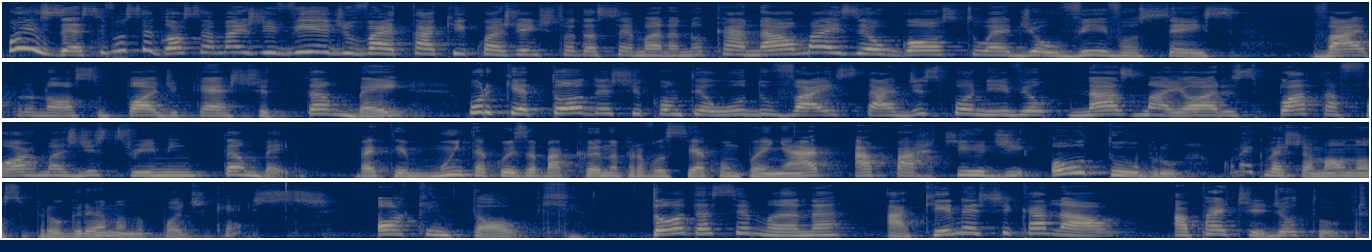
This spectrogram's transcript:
Pois é, se você gosta mais de vídeo, vai estar tá aqui com a gente toda semana no canal, mas eu gosto é de ouvir vocês. Vai para o nosso podcast também porque todo este conteúdo vai estar disponível nas maiores plataformas de streaming também. Vai ter muita coisa bacana para você acompanhar a partir de outubro. Como é que vai chamar o nosso programa no podcast? Ocken Talk. Toda semana aqui neste canal a partir de outubro.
